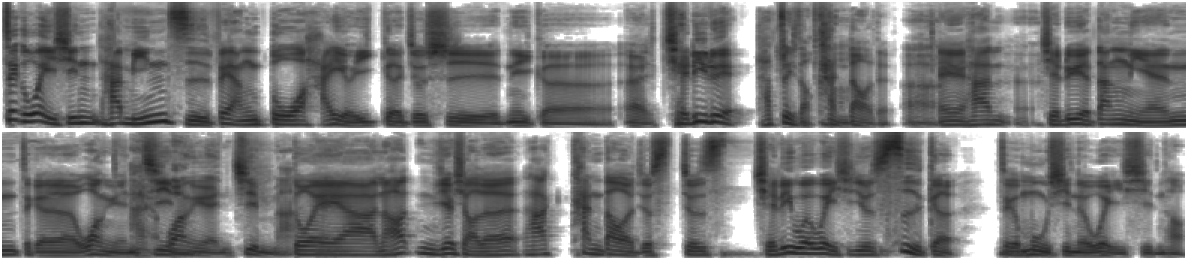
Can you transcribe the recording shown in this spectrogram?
这个卫星它名字非常多，还有一个就是那个呃伽利略他最早看到的啊啊，因为他伽利略当年这个望远镜，哎望远镜嘛，对呀、然后你就晓得他看到的就是就是伽利略卫星就是四个这个木星的卫星哈，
